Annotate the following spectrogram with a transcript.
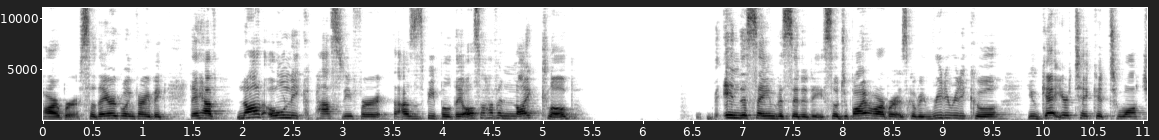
Harbour. So they are going very big. They have not only capacity for thousands of people, they also have a nightclub in the same vicinity. So Dubai Harbour is going to be really, really cool. You get your ticket to watch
